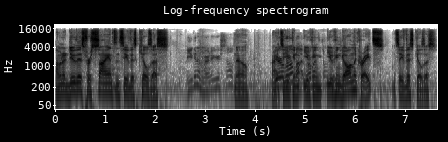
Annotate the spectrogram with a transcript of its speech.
I'm gonna do this for science and see if this kills us. Are you gonna murder yourself? No. All right, You're so you can you Robots can you can go on the crates. Let's see if this kills us.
